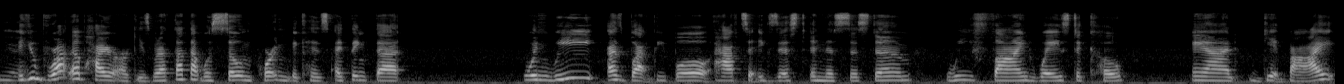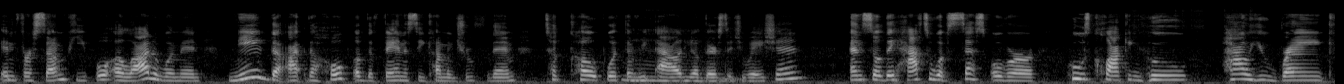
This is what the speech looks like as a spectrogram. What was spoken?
Yeah. And you brought up hierarchies, but I thought that was so important because I think that when we as black people have to exist in this system, we find ways to cope and get by. And for some people, a lot of women need the the hope of the fantasy coming true for them to cope with the mm. reality of their mm. situation. And so they have to obsess over who's clocking who, how you rank.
